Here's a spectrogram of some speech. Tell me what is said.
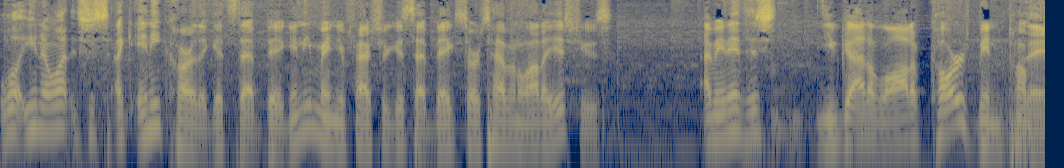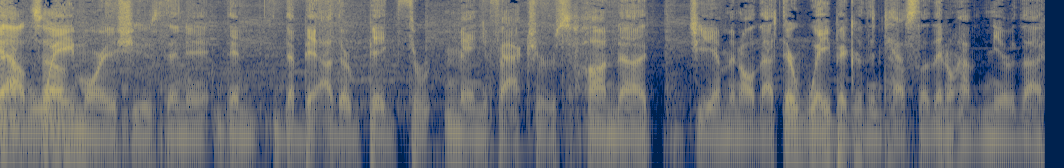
Well, you know what? It's just like any car that gets that big, any manufacturer gets that big starts having a lot of issues. I mean, it's just you got a lot of cars being pumped they out. have so- way more issues than it, than the other big th- manufacturers, Honda, GM, and all that. They're way bigger than Tesla. They don't have near the pro-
